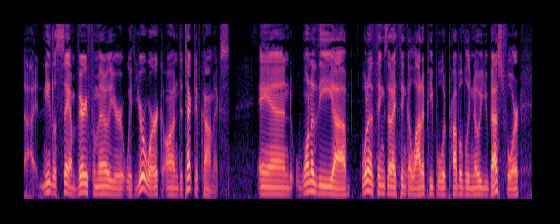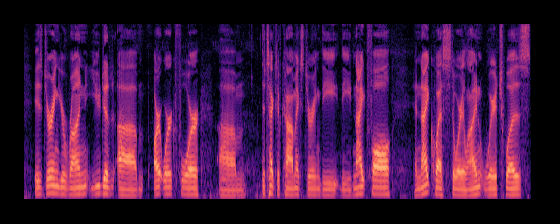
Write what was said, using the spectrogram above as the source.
uh, needless to say, I'm very familiar with your work on Detective Comics, and one of the uh, one of the things that I think a lot of people would probably know you best for is during your run, you did um, artwork for um, Detective Comics during the the Knightfall and KnightQuest storyline, which was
